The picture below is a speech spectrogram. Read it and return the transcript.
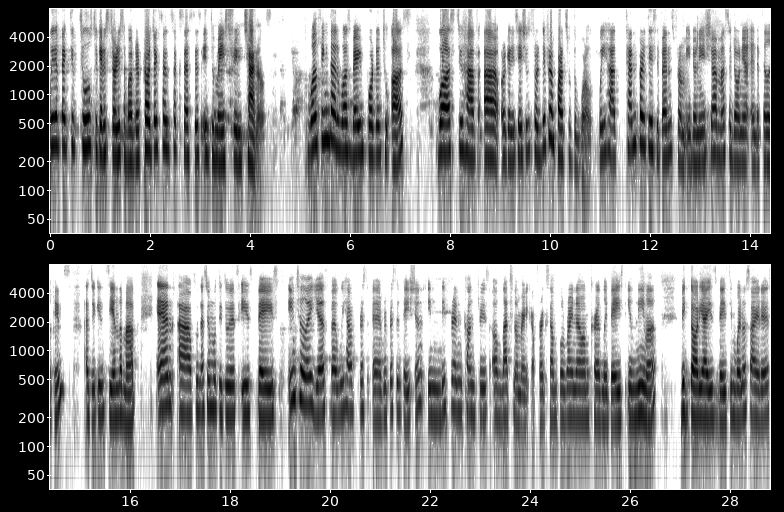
with effective tools to get stories about their projects and successes into mainstream channels. One thing that was very important to us was to have uh, organizations from different parts of the world. We had 10 participants from Indonesia, Macedonia, and the Philippines, as you can see on the map. And uh, Fundación Multitudes is based in Chile, yes, but we have uh, representation in different countries of Latin America. For example, right now I'm currently based in Lima, Victoria is based in Buenos Aires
